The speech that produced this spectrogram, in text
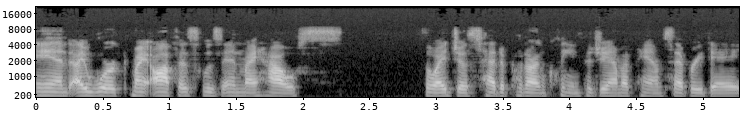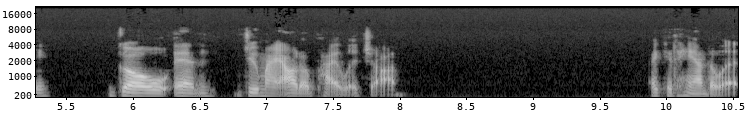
And I worked my office was in my house. So I just had to put on clean pajama pants every day, go and do my autopilot job. I could handle it.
